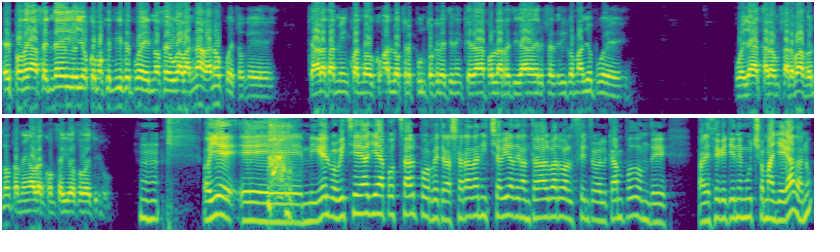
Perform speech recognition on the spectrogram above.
el poder ascender y ellos como quien dice pues no se jugaban nada, ¿no? Puesto que, ahora también cuando cojan los tres puntos que le tienen que dar por la retirada del Federico Mayo pues pues ya estarán salvados, ¿no? También habrán conseguido su objetivo. Oye, eh, Miguel, ¿volviste ayer a apostar por retrasar a Dani Xavi adelantar a Álvaro al centro del campo donde parece que tiene mucho más llegada, ¿no?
